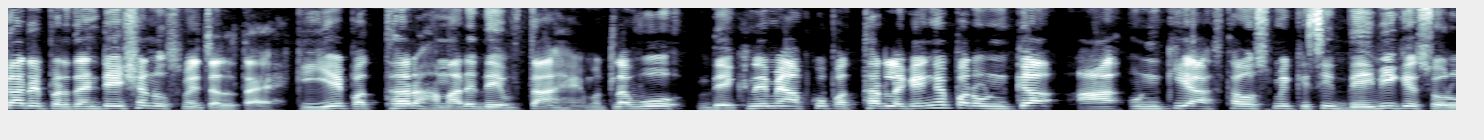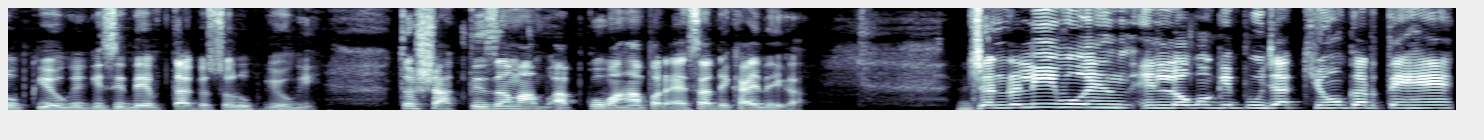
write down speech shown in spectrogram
का रिप्रेजेंटेशन उसमें चलता है कि ये पत्थर हमारे देवता हैं। मतलब वो देखने में आपको पत्थर लगेंगे पर उनका आ, उनकी आस्था उसमें किसी देवी के स्वरूप की होगी किसी देवता के स्वरूप की होगी। तो शाक्तिज्म आप, आपको वहाँ पर ऐसा दिखाई देगा। जनरली वो इन इन लोगों की पूजा क्यों करते हैं?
